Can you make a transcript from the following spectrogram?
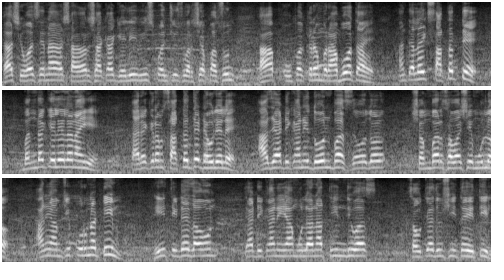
ह्या शिवसेना शहर शाखा गेली वीस पंचवीस वर्षापासून हा उपक्रम राबवत आहे. आणि त्याला एक सातत्य आहे. बंद केलेलं नाही आहे कार्यक्रम सातत्य ठेवलेलं आहे. आज या ठिकाणी दोन बस जवळजवळ शंभर सव्वाशे मुलं आणि आमची पूर्ण टीम ही तिथे जाऊन त्या ठिकाणी या मुलांना तीन दिवस चौथ्या दिवशी इथे येतील.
